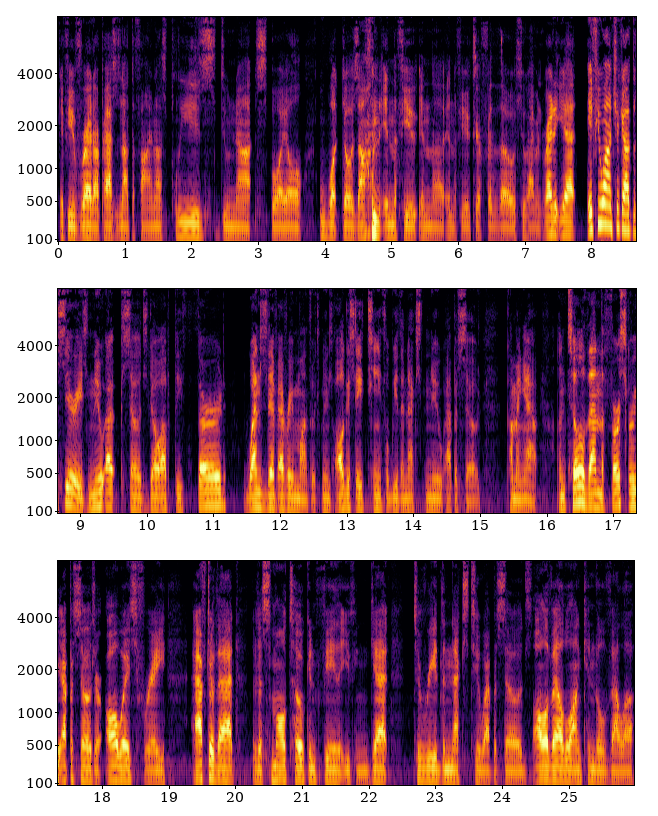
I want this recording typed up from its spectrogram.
If you've read Our Past Does Not Define Us, please do not spoil what goes on in the fu- in the in the future for those who haven't read it yet. If you want to check out the series, new episodes go up the third Wednesday of every month, which means August 18th will be the next new episode coming out. Until then, the first three episodes are always free. After that, there's a small token fee that you can get to read the next two episodes, all available on Kindle Vella,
